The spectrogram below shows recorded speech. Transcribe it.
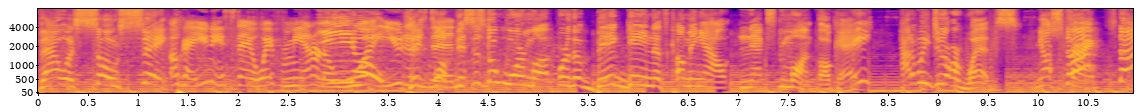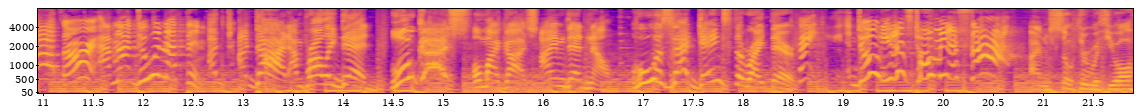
that was so sick. Okay, you need to stay away from me. I don't know Yo, what you this, just look, did. this is the warm up for the big game that's coming out next month, okay? How do we do our webs? Y'all stop! Sorry. Stop! Sorry, I'm not doing nothing. I, I died. I'm probably dead. Lucas! Oh my gosh, I am dead now. Who was that gangster right there? Hey, dude, you just told me to stop. I'm so through with you all.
